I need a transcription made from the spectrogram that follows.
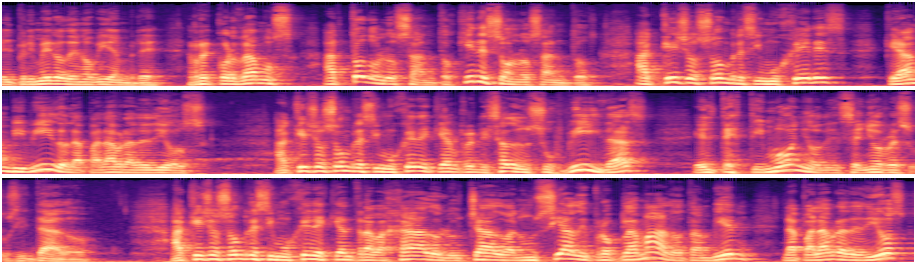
el primero de noviembre. Recordamos a todos los santos. ¿Quiénes son los santos? Aquellos hombres y mujeres que han vivido la palabra de Dios. Aquellos hombres y mujeres que han realizado en sus vidas el testimonio del Señor resucitado. Aquellos hombres y mujeres que han trabajado, luchado, anunciado y proclamado también la palabra de Dios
